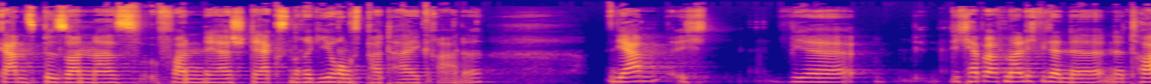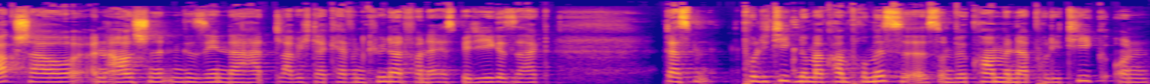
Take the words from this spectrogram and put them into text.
ganz besonders von der stärksten Regierungspartei gerade. Ja, ich, wir, ich habe auch neulich wieder eine, eine Talkshow an Ausschnitten gesehen, da hat, glaube ich, der Kevin Kühnert von der SPD gesagt, dass Politik nur mal Kompromisse ist und willkommen in der Politik. Und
